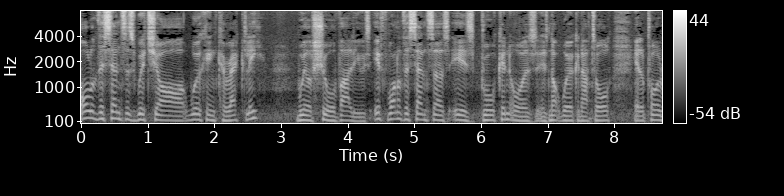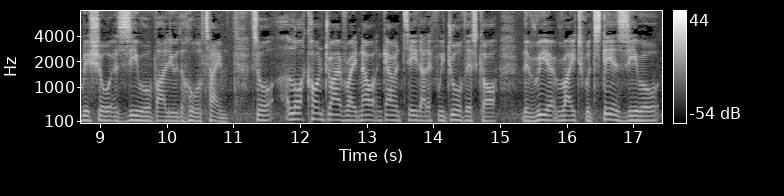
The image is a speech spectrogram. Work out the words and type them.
all of the sensors which are working correctly will show values. If one of the sensors is broken or is, is not working at all, it'll probably show a zero value the whole time. So although I can't drive right now, I can guarantee that if we drove this car, the rear right would stay as zero,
